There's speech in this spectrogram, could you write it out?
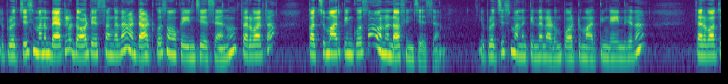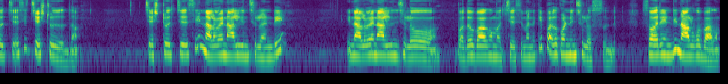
ఇప్పుడు వచ్చేసి మనం బ్యాక్లో డాట్ వేస్తాం కదా ఆ డాట్ కోసం ఒక ఇంచ్ వేసాను. తర్వాత ఖర్చు మార్కింగ్ కోసం వన్ అండ్ హాఫ్ ఇంచ్ చేశాను ఇప్పుడు వచ్చేసి మనం కింద నడుము పార్ట్ మార్కింగ్ అయింది కదా తర్వాత వచ్చేసి చెస్ట్ చూద్దాం. చెస్ట్ వచ్చేసి నలభై నాలుగు ఇంచులు అండి. ఈ నలభై నాలుగు ఇంచులో పదో భాగం వచ్చేసి మనకి పదకొండు ఇంచులు వస్తుంది. సారీ అండి నాలుగో భాగం.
